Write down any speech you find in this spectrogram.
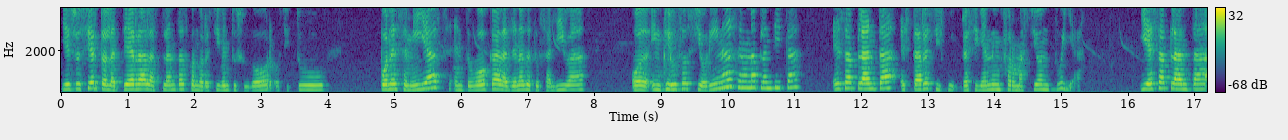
Y eso es cierto, la tierra, las plantas cuando reciben tu sudor o si tú pones semillas en tu boca, las llenas de tu saliva, o incluso si orinas en una plantita, esa planta está recibiendo información tuya. Y esa planta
